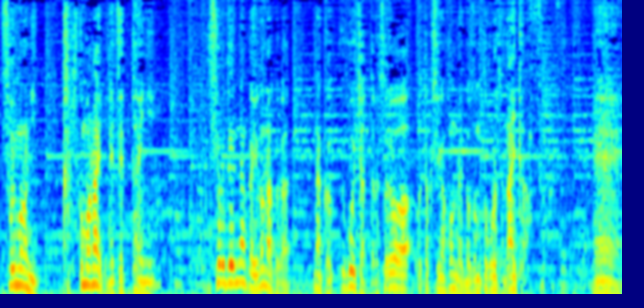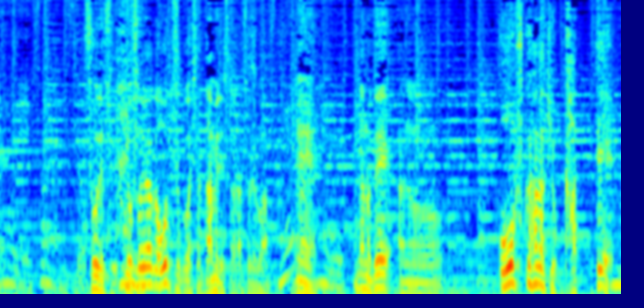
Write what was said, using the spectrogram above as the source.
そういうものに書き込まないでね絶対に。それでなんか世の中がなんか動いちゃったらそれは私が本来望むところじゃないから。そうですよそうなんですよ。そうです、はい。よそ屋がオッズ動かしたらダメですからそれは。えはい。なので、あのー往復はがきを買って、うん。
